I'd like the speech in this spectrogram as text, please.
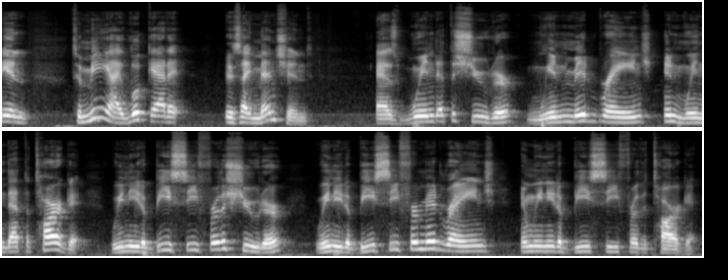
And to me, I look at it, as I mentioned, as wind at the shooter, wind mid range, and wind at the target. We need a BC for the shooter, we need a BC for mid range, and we need a BC for the target.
